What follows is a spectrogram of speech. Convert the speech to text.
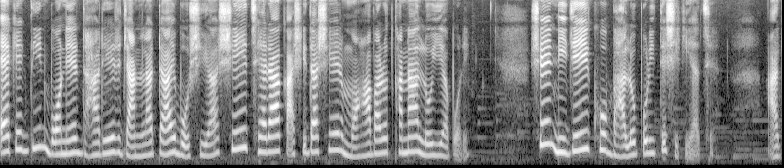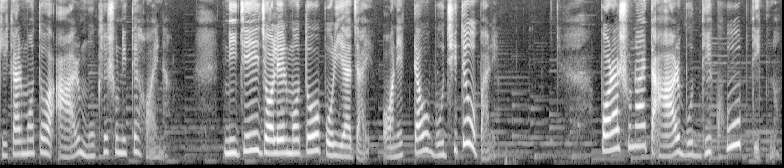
এক একদিন বনের ধারের জানলাটায় বসিয়া সে ছেঁড়া কাশিদাসের মহাভারতখানা লইয়া পড়ে। সে নিজেই খুব ভালো পড়িতে শিখিয়াছে। আগেকার মতো আর মুখে শুনিতে হয় না। নিজেই জলের মতো পড়িয়া যায়, অনেকটাও বুঝিতেও পারে। পড়াশোনায় তাহার বুদ্ধি খুব তীক্ষ্ণ।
